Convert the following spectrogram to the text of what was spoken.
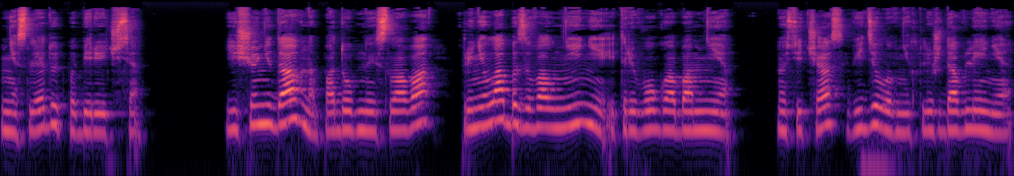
мне следует поберечься. Еще недавно подобные слова приняла бы за волнение и тревогу обо мне, но сейчас видела в них лишь давление.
